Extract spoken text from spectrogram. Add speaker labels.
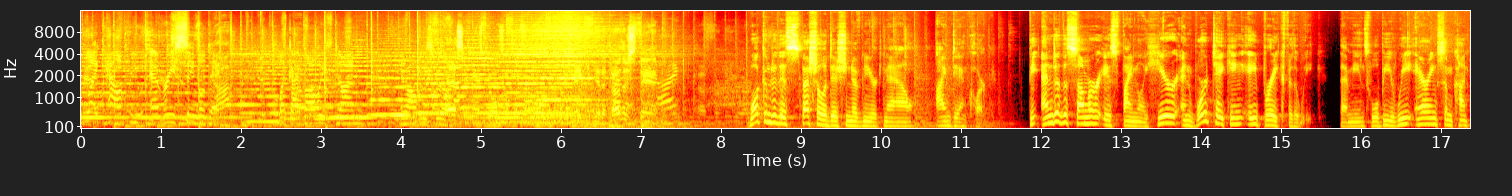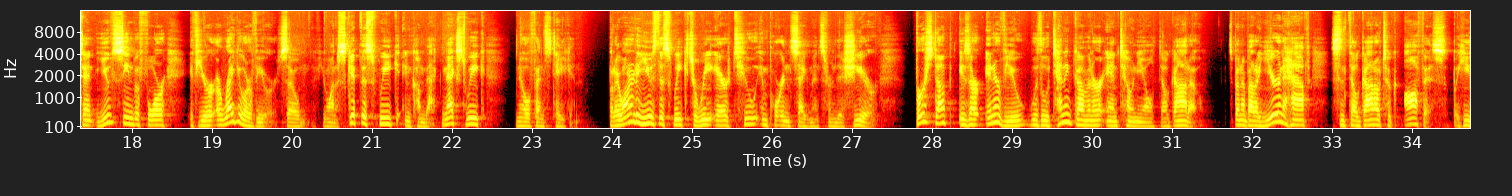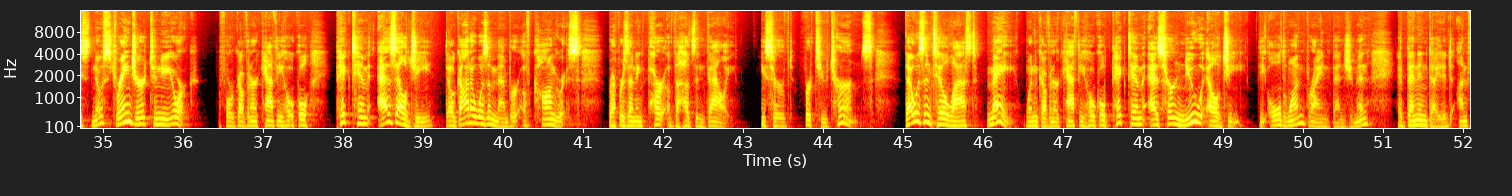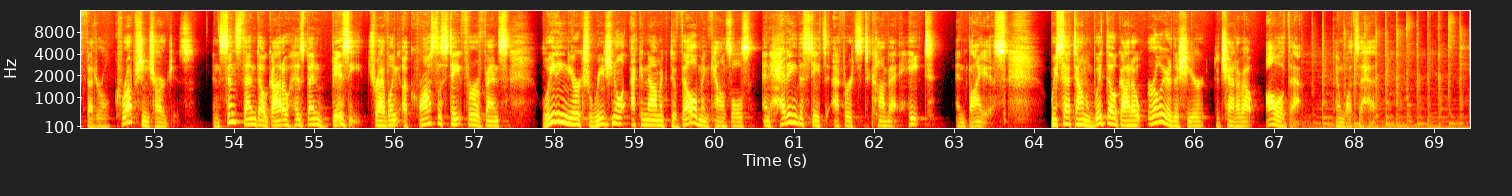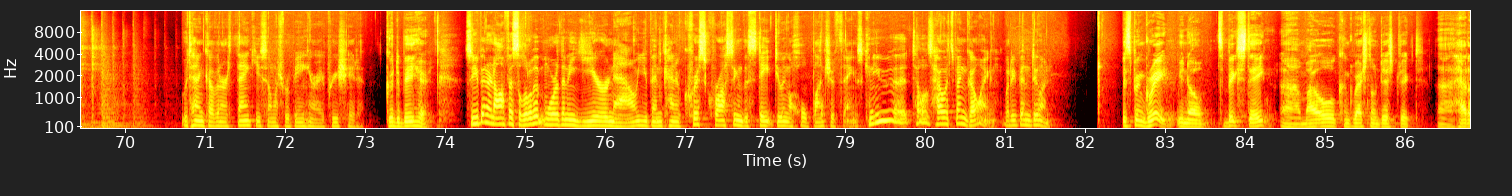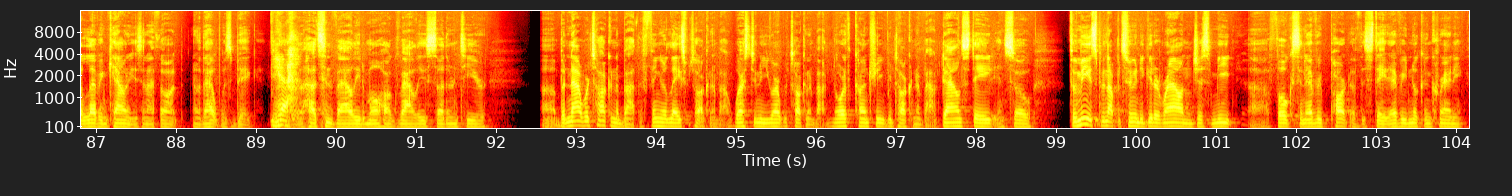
Speaker 1: fight like hell for you every single day, like I've always done and always will.
Speaker 2: Passing these bills on the floor, making yet another stand. uh, for New York.
Speaker 3: Welcome to this special edition of New York Now. I'm Dan Clark. The end of the summer is finally here, and we're taking a break for the week. That means we'll be re airing some content you've seen before if you're a regular viewer. So if you want to skip this week and come back next week, no offense taken. But I wanted to use this week to re air two important segments from this year. First up is our interview with Lieutenant Governor Antonio Delgado. It's been about a year and a half since Delgado took office, but he's no stranger to New York. Before Governor Kathy Hochul picked him as LG, Delgado was a member of Congress, representing part of the Hudson Valley. He served for two terms. That was until last May, when Governor Kathy Hochul picked him as her new LG. The old one, Brian Benjamin, had been indicted on federal corruption charges. And since then, Delgado has been busy traveling across the state for events, leading New York's regional economic development councils, and heading the state's efforts to combat hate and bias. We sat down with Delgado earlier this year to chat about all of that and what's ahead. Lieutenant Governor, thank you so much for being here. I appreciate it.
Speaker 4: Good to be here.
Speaker 3: So, you've been in office a little bit more than a year now. You've been kind of crisscrossing the state doing a whole bunch of things. Can you uh, tell us how it's been going? What have you been doing?
Speaker 4: It's been great. You know, it's a big state. Uh, my old congressional district uh, had 11 counties, and I thought, you know, that was big. You
Speaker 3: Yeah.
Speaker 4: know, the Hudson Valley, the Mohawk Valley, Southern Tier. Uh, but now we're talking about the Finger Lakes, we're talking about Western New York, we're talking about North Country, we're talking about downstate. And so for me, it's been an opportunity to get around and just meet uh, folks in every part of the state, every nook and cranny,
